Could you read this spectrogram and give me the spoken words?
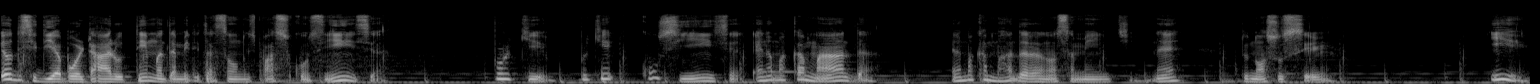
Eu decidi abordar o tema da meditação no espaço consciência. Por quê? Porque consciência é uma camada, é uma camada da nossa mente, né? Do nosso ser. E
